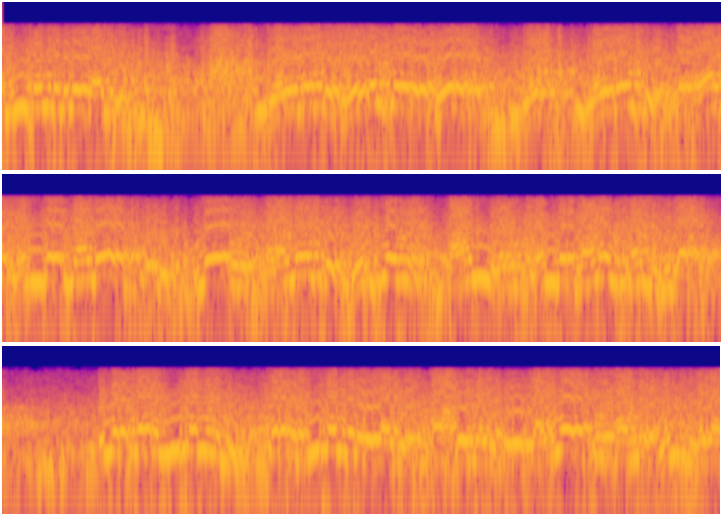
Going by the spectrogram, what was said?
امریکہ میں چلے جائیے۔ گوروں کے ہوٹل سے گوروں کے سفید رنگت والے میں انسانوں کے گردوں میں کالی رنگت والا انسان نہیں جا تو یہ صرف امریکہ میں نہیں، صرف افریقہ میں چلے جائیے آپ کو انڈیا میں چلے جائیے انسانیت رنگ کی وجہ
